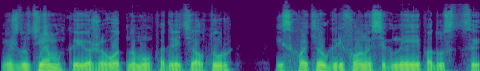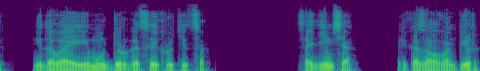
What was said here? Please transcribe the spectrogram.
Между тем к ее животному подлетел Тур и схватил Грифона Сигнеи под узцы, не давая ему дергаться и крутиться. «Садимся», — приказал вампир,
